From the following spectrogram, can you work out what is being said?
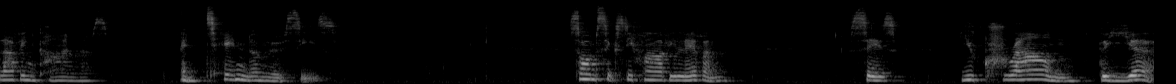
loving kindness and tender mercies. Psalm 65:11 says, "You crown the year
